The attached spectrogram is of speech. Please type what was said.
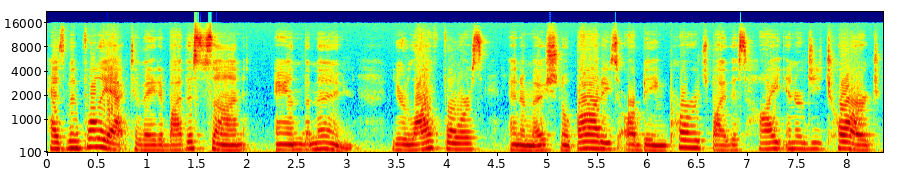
has been fully activated by the Sun and the Moon. Your life force and emotional bodies are being purged by this high energy charge,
